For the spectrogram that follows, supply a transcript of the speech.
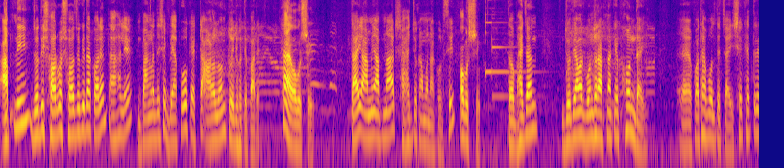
আপনি যদি সর্ব সহযোগিতা করেন তাহলে বাংলাদেশে ব্যাপক একটা আলোড়ন তৈরি হতে পারে। হ্যাঁ অবশ্যই। তাই আমি আপনার সাহায্য কামনা করছি। অবশ্যই। তো ভাইজান যদি আমার বন্ধুরা আপনাকে ফোন দেয় কথা বলতে চাই সেক্ষেত্রে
